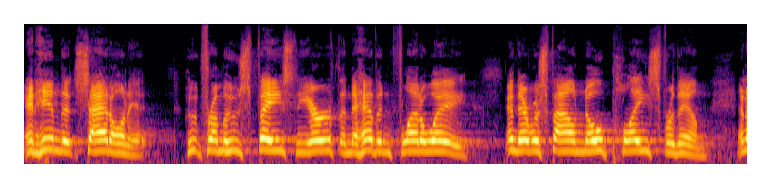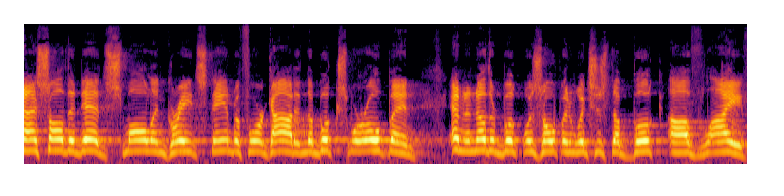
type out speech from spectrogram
and Him that sat on it who, from whose face the earth and the heaven fled away, and there was found no place for them. And I saw the dead, small and great, stand before God, and the books were open. And another book was open, which is the book of life.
